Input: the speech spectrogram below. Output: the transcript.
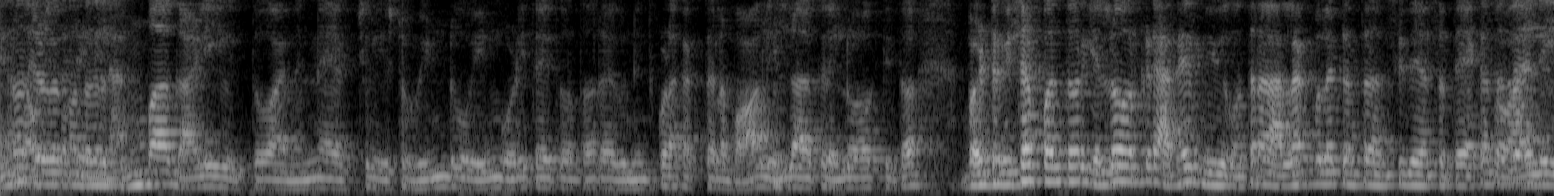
ಇನ್ನೊಂದು ತುಂಬಾ ಗಾಳಿ ಇತ್ತು. ಆ ನಿನ್ನೆ ಆಕ್ಚುಲಿ ಎಷ್ಟು ವಿಂಡು ಹೆಂಗ್ ಹೊಡಿತಾ ಇತ್ತು ಅಂತಂದ್ರೆ ನಿಂತ್ಕೊಳಕ್ ಆಗ್ತಾ ಇಲ್ಲ. ಬಾಲ್ ಎಲ್ಲ ಹಾಕಿದ್ರೆ ಎಲ್ಲೋ ಹೋಗ್ತಿತ್ತು. ಬಟ್ ರಿಷಬ್ ಪಂತ್ ಅವ್ರಿಗೆ ಎಲ್ಲೋ ಒಂದ್ ಕಡೆ ಅದೇ ಒಂಥರ ಅಲಕ್ ಬಲಕ್ ಅಂತ ಅನ್ಸಿದೆ ಅನ್ಸುತ್ತೆ. ಯಾಕಂದ್ರೆ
